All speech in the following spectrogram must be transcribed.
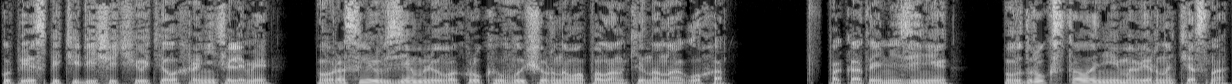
купе с пятидесятью телохранителями, вросли в землю вокруг вычурного паланкина наглухо. В покатой низине вдруг стало неимоверно тесно.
